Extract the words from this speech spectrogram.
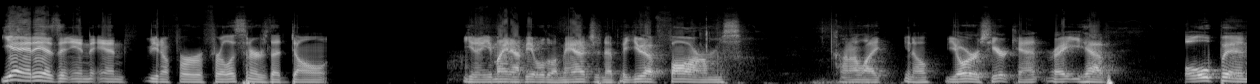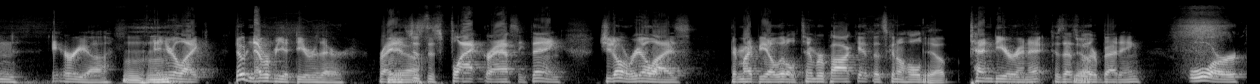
Yeah, it is, and, and and you know, for for listeners that don't, you know, you might not be able to imagine it, but you have farms, kind of like you know yours here, Kent, right? You have open area, mm-hmm. and you're like, there would never be a deer there, right? Yeah. It's just this flat, grassy thing. But you don't realize there might be a little timber pocket that's going to hold Yep. 10 deer in it because that's Yep. where they're bedding. Or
